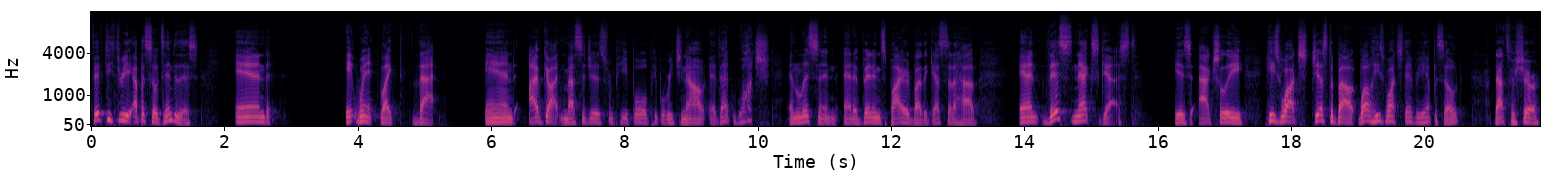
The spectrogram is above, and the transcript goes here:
53 episodes into this, and it went like that. And I've got messages from people, people reaching out eh, that watch and listen and have been inspired by the guests that I have. And this next guest is actually, he's watched just about, well, he's watched every episode. That's for sure.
